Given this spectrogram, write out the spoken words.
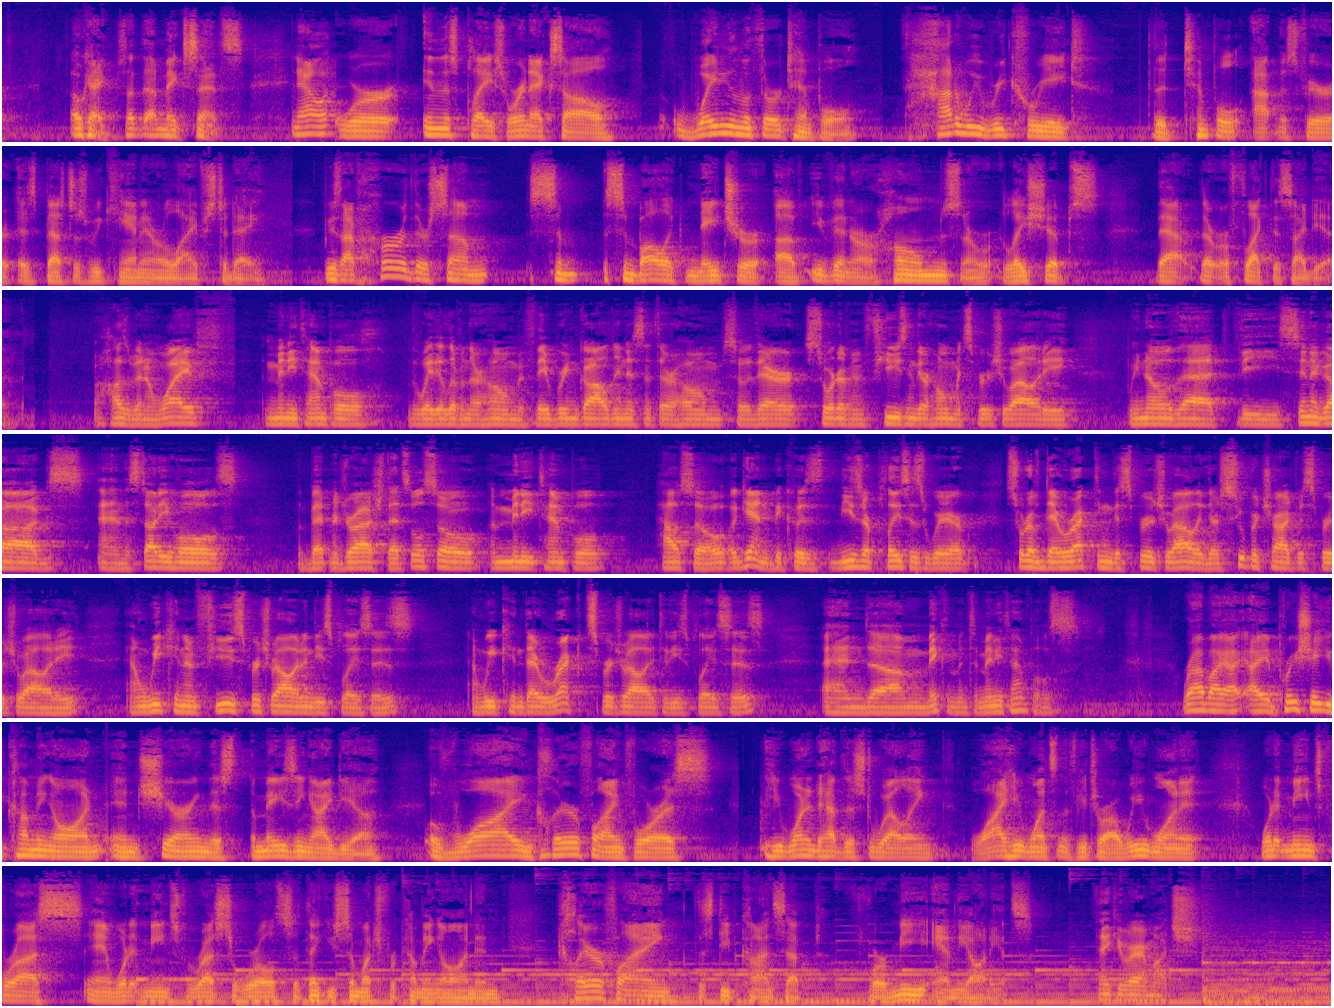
Okay, so that makes sense. Now we're in this place, we're in exile, waiting on the third temple. How do we recreate the temple atmosphere as best as we can in our lives today? Because I've heard there's some sym- symbolic nature of even our homes and our relationships that, that reflect this idea. a husband and wife, mini temple, the way they live in their home, if they bring godliness into their home, so they're sort of infusing their home with spirituality. We know that the synagogues and the study halls, the Bet Midrash, that's also a mini temple. How so? Again, because these are places where sort of directing the spirituality, they're supercharged with spirituality, and we can infuse spirituality in these places, and we can direct spirituality to these places, and um, make them into many temples. Rabbi, I, I appreciate you coming on and sharing this amazing idea of why and clarifying for us he wanted to have this dwelling, why he wants in the future, why we want it, what it means for us, and what it means for the rest of the world. So thank you so much for coming on and clarifying this deep concept for me and the audience. Thank you very much.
